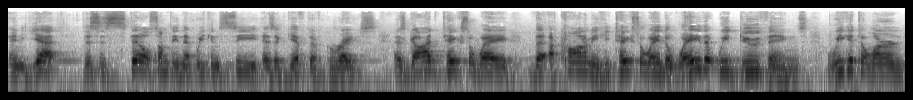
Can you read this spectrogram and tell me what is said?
And yet, this is still something that we can see as a gift of grace. As God takes away the economy, He takes away the way that we do things, we get to learn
